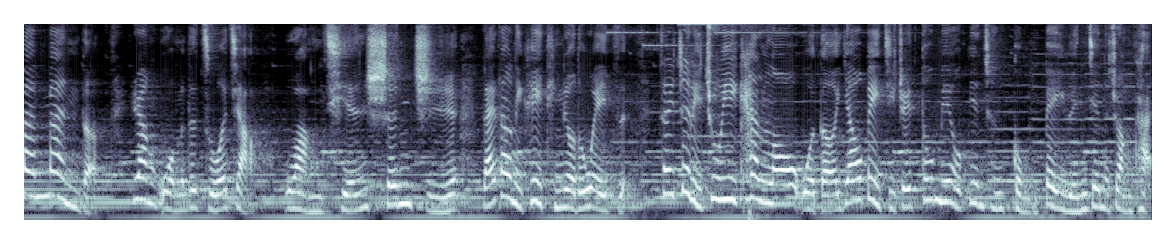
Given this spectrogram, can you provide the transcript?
慢慢的，让我们的左脚往前伸直，来到你可以停留的位置。在这里注意看喽，我的腰背脊椎都没有变成拱背圆肩的状态，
